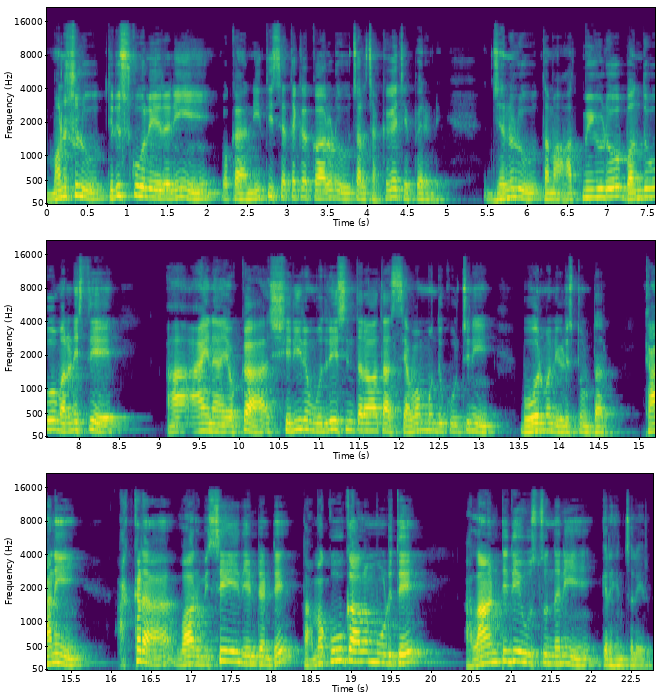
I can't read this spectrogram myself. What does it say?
మనుషులు తెలుసుకోలేరని ఒక నీతి శతకకారుడు చాలా చక్కగా చెప్పారండి. జనులు తమ ఆత్మీయుడో బంధువో మరణిస్తే ఆయన యొక్క శరీరం వదిలేసిన తర్వాత శవం ముందు కూర్చుని బోర్మని ఏడుస్తూ ఉంటారు. కానీ అక్కడ వారు మిస్ అయ్యేది ఏంటంటే తమకు కాలం మూడితే అలాంటిదే వస్తుందని గ్రహించలేరు.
